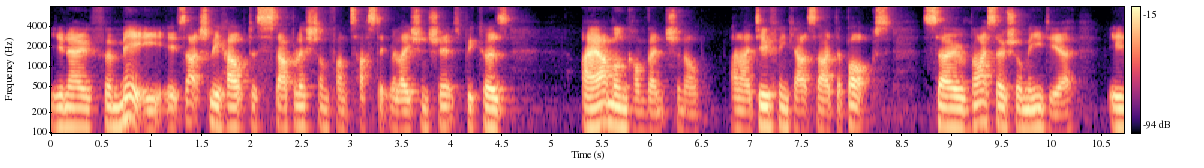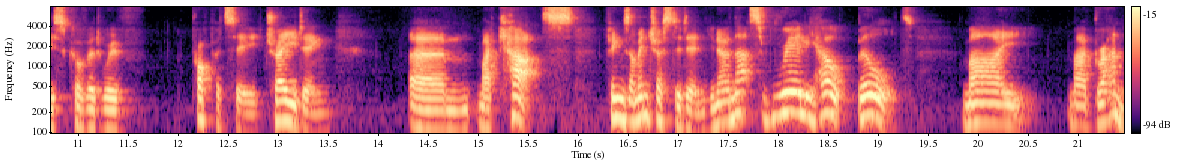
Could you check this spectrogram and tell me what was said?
you know, for me, it's actually helped establish some fantastic relationships because I am unconventional and I do think outside the box. So my social media is covered with property, trading, um, my cats, things I'm interested in, you know, and that's really helped build my my brand.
